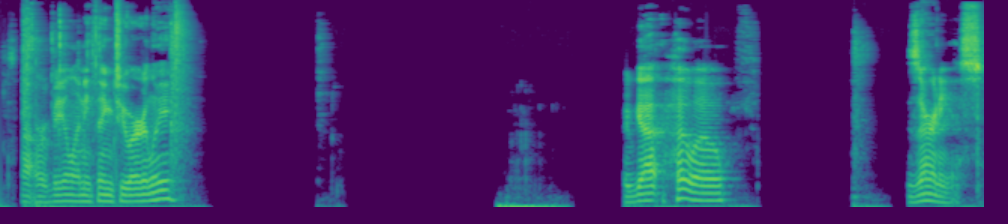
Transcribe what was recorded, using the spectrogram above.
Let's not reveal anything too early. We've got Ho-Oh, Xerneas,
